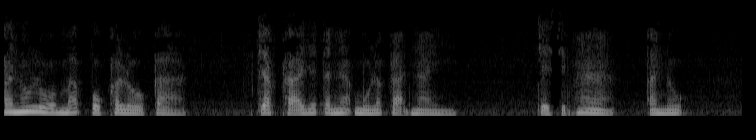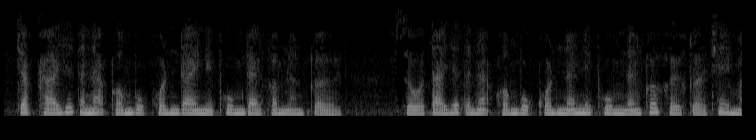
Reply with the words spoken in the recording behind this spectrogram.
อนุโลมปุคโลกาสจักขายตนะมูลกะใน เจ็ดสิบห้าอนุจักขายตนะของบุคคลใดในภูมิใดกำลังเกิด โสตายตนะของบุคคลนั้นในภูมินั้นก็เคยเกิดใช่ไหม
